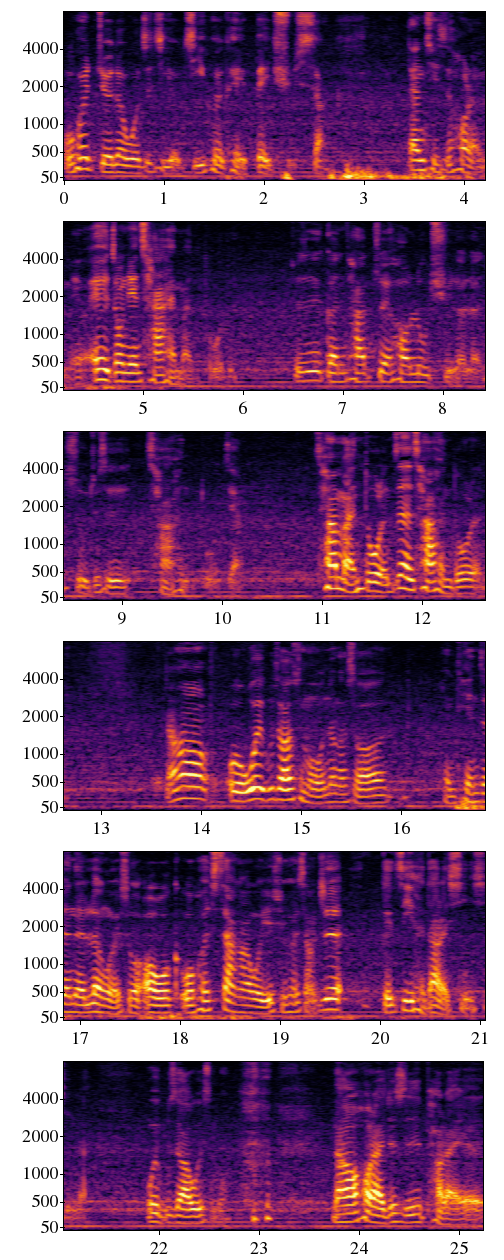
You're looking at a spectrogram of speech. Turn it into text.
我会觉得我自己有机会可以被取上，但其实后来没有，而且中间差还蛮多的，就是跟他最后录取的人数就是差很多，这样差蛮多人，真的差很多人。然后我我也不知道什么，我那个时候很天真的认为说，哦，我我会上啊，我也许会上，就是给自己很大的信心啦。我也不知道为什么。然后后来就是跑来了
